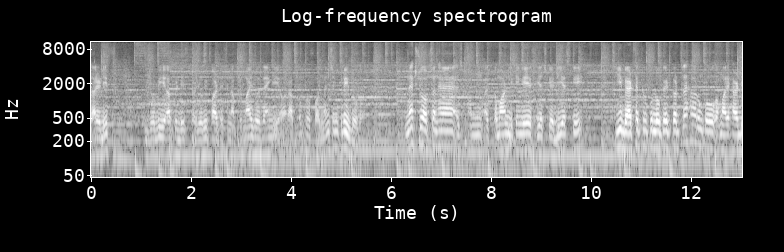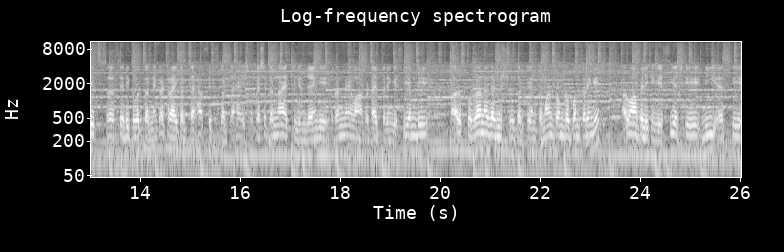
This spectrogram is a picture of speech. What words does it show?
सारी डिस्क जो भी आपकी डिस्क का जो भी पार्टीशन ऑप्टिमाइज हो जाएँगी और आपका परफॉर्मेंस इंक्रीज़ होगा। नेक्स्ट जो ऑप्शन है हम कमांड लिखेंगे C H K D S K ये बैड सेक्टर को लोकेट करता है और उनको हमारे हार्ड डिस्क से रिकवर करने का ट्राई करता है फिक्स करता है। इसको कैसे करना है, इसके लिए हम जाएँगे रन में, वहाँ पर टाइप करेंगे सी एम डी और उसको रन एज एडमिनिस्टर करके हम कमांड प्रॉम्प्ट ओपन करेंगे और वहाँ पे लिखेंगे C H K D S K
